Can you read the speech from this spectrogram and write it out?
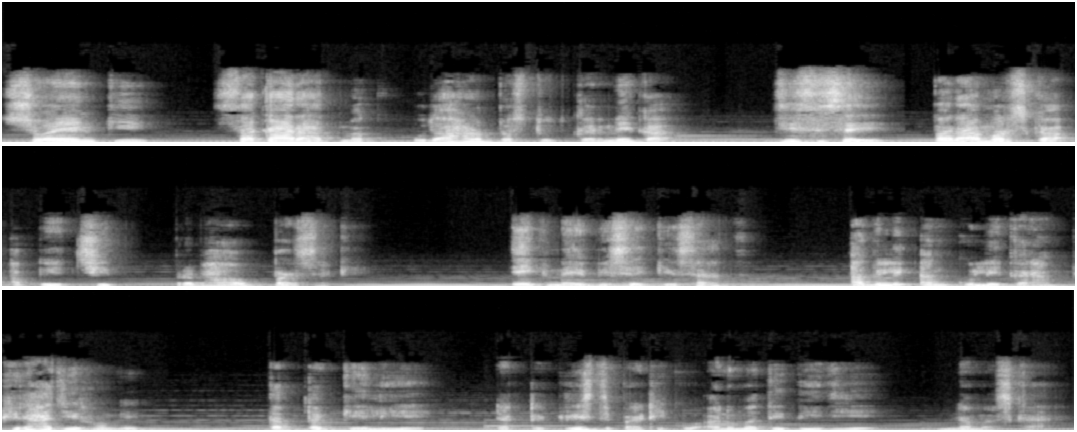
स्वयं की सकारात्मक उदाहरण प्रस्तुत करने का, जिससे परामर्श का अपेक्षित प्रभाव पड़ सके। एक नए विषय के साथ अगले अंक को लेकर हम फिर हाजिर होंगे। तब तक के लिए डॉक्टर ग्रीस त्रिपाठी को अनुमति दीजिए। नमस्कार।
